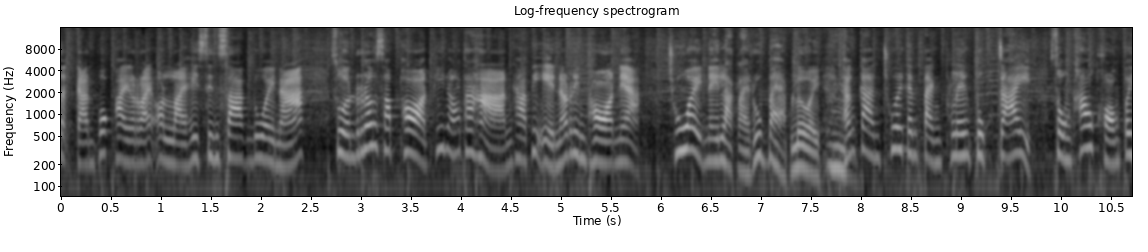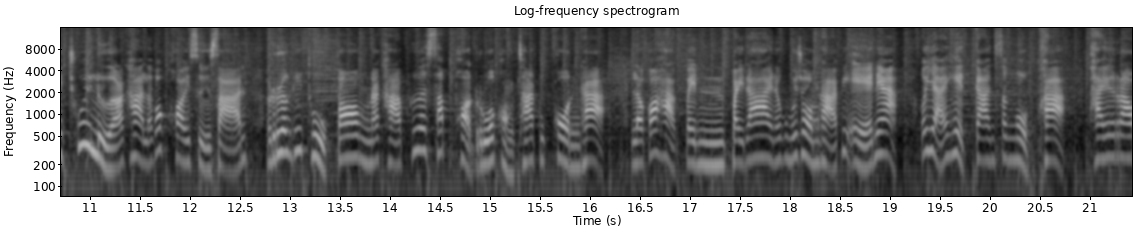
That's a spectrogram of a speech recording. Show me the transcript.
จัดการพวกภัยร้ายออนไลน์ให้สิ้นซากด้วยนะ ส่วนเรื่องซัพพอร์ตพี่น้องทหารค่ะพี่เอนรินทร์เนี่ย ช่วยในหลากหลายรูปแบบเลย ทั้งการช่วยกันแต่งเพลงปลุกใจ ส่งข้าวของไปช่วยเหลือค่ะ แล้วก็คอยสื่อสารเรื่องที่ถูกต้องนะคะ เพื่อซัพพอร์ตรั้วของชาติทุกคนค่ะ แล้วก็หากเป็นไปได้นะคุณผู้ชมค่ะพี่เอเนี่ยก็อยากให้เหตุการณ์สงบค่ะไทยเรา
